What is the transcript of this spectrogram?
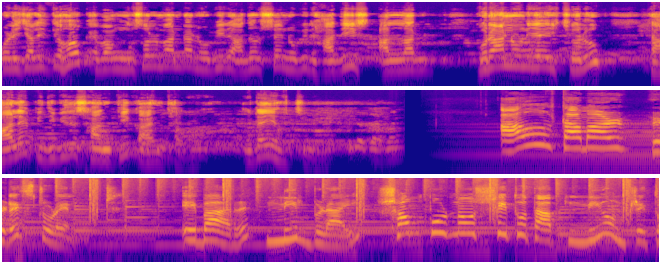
পরিচালিত হোক এবং মুসলমানরা নবীর আদর্শে, নবীর হাদিস, আল্লাহর কোরআন অনুযায়ী চলুক, তাহলে পৃথিবীতে শান্তি কায়েম থাকবে। এটাই হচ্ছে। আল তামার রেস্টুরেন্ট। এবার নিবড়াই সম্পূর্ণ শীততাপ নিয়ন্ত্রিত।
